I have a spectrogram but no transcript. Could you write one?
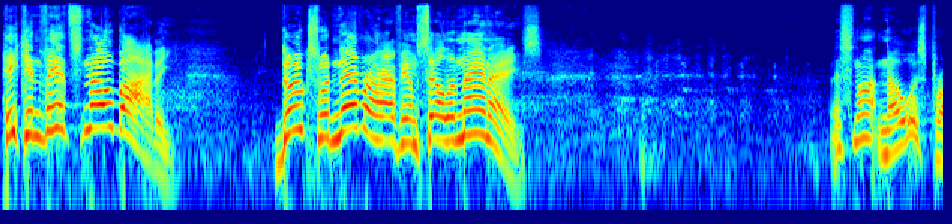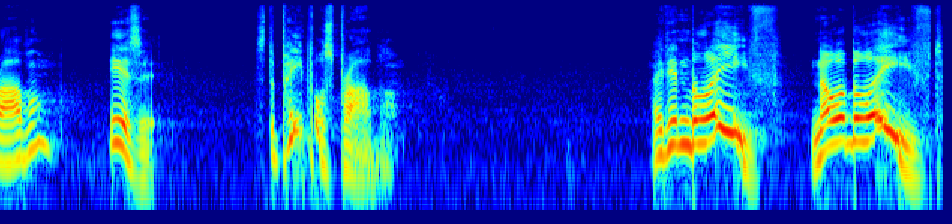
He convinced nobody. Dukes would never have him selling mayonnaise. It's not Noah's problem, is it? It's the people's problem. They didn't believe. Noah believed.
